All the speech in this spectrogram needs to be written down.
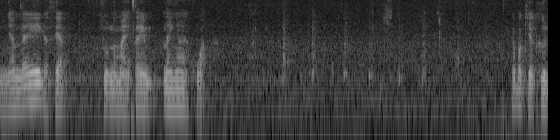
กินย่ำได้กับแสบสูบน้ำใหม่ใส่ในง่ายขวดก็บักเขียขึ้น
